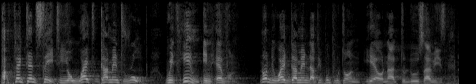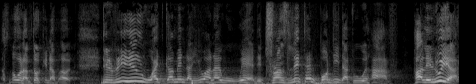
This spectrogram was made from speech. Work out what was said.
perfected state in your white garment robe with him in heaven. Not the white garment that people put on here or earth to do service. That's not what I'm talking about. The real white garment that you and I will wear, the translated body that we will have. Hallelujah.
